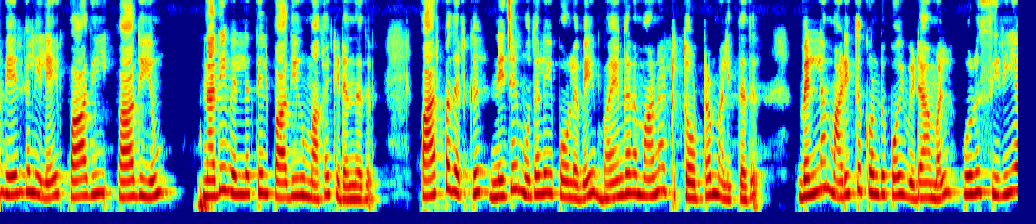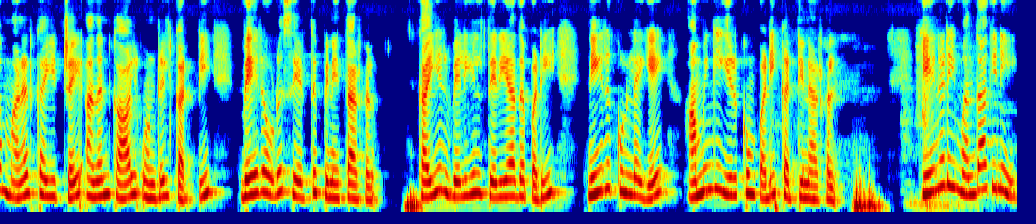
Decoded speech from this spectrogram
வேர்களிலே பாதி பாதியும் நதி வெள்ளத்தில் பாதியுமாக கிடந்தது. பார்ப்பதற்கு நிஜ முதலை போலவே பயங்கரமான தோற்றம் அளித்தது. வெள்ளம் அடித்து கொண்டு போய் விடாமல் ஒரு சிறிய மணற்கயிற்றை அதன் கால் ஒன்றில் கட்டி வேரோடு சேர்த்து பிணைத்தார்கள். கயிர் வெளியில் தெரியாதபடி நீருக்குள்ளேயே அமுங்கி இருக்கும்படி கட்டினார்கள். ஏனடி மந்தாகினி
